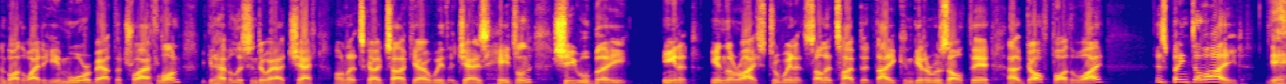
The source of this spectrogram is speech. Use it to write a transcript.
And by the way, to hear more about the triathlon, you can have a listen to our chat on Let's Go Tokyo with Jazz Hedlund. She will be in it, in the race to win it. So let's hope that they can get a result there. Uh, golf, by the way, has been delayed. Yeah,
